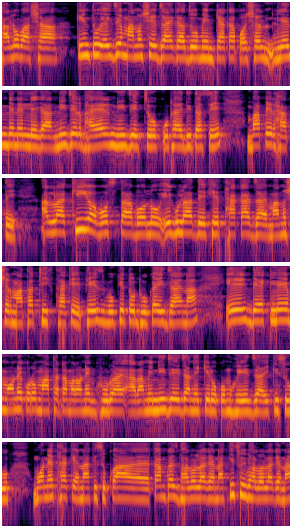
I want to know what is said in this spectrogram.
ভালোবাসা। কিন্তু এই যে মানুষের জায়গা জমিন টাকা, পয়সা, লেনদেনের লেগা, নিজের ভাইয়ের নিজে চোখ উঠায় দিতেছে বাপের হাতে। আল্লাহ কি অবস্থা বলো? এগুলা দেখে থাকা যায়, মানুষের মাথা ঠিক থাকে। ফেসবুকে তো ঢুকাই যায় না। এই দেখলে মনে করো মাথাটা আমার অনেক ঘুরায় আর আমি নিজেই জানি কীরকম হয়ে যায়। কিছু মনে থাকে না, কিছু কামকাজ ভালো লাগে না, কিছুই ভালো লাগে না।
